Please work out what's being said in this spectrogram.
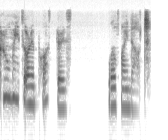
Crewmates or imposters? We'll find out.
